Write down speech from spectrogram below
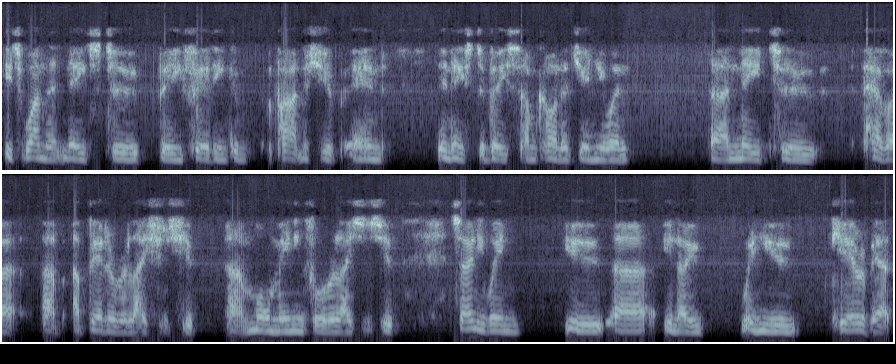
it's one that needs to be fed in a partnership, and there needs to be some kind of genuine uh, need to have a, a, a better relationship uh, more meaningful relationship. It's only when you, uh, you know, when you care about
